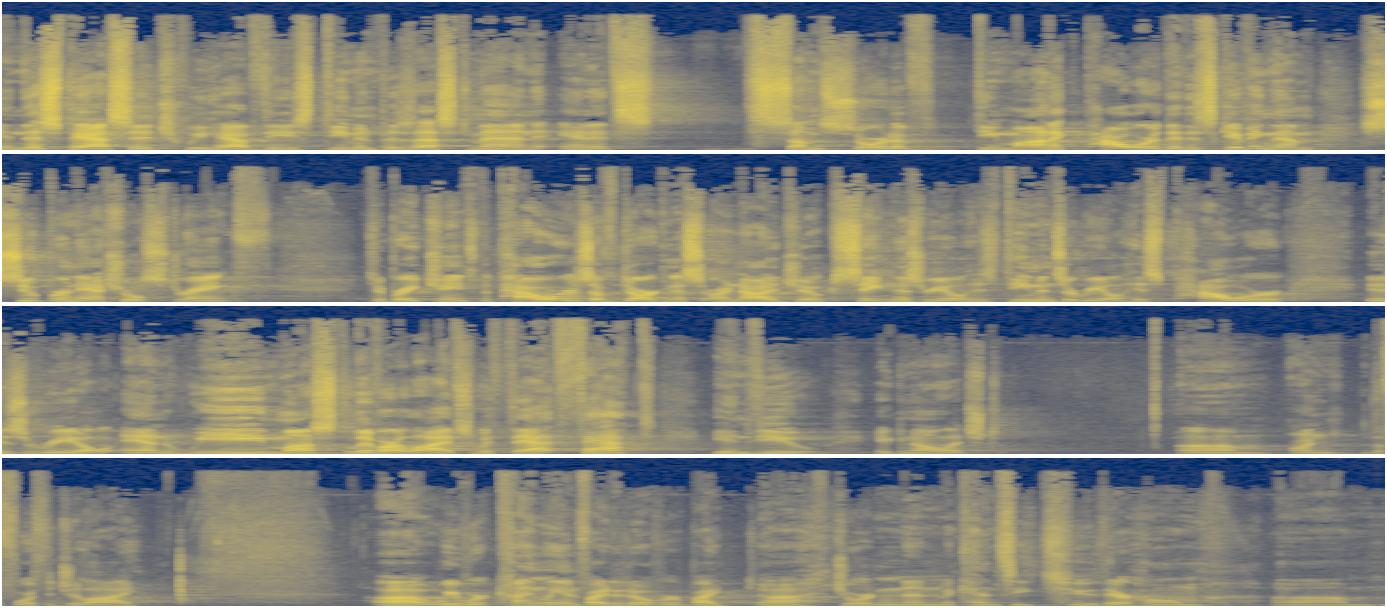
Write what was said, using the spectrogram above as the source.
In this passage, we have these demon possessed men, and it's some sort of demonic power that is giving them supernatural strength to break chains. The powers of darkness are not a joke. Satan is real, his demons are real, his power is real. And we must live our lives with that fact in view, acknowledged. Um, on the 4th of July, uh, we were kindly invited over by uh, Jordan and Mackenzie to their home um,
